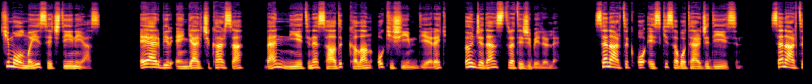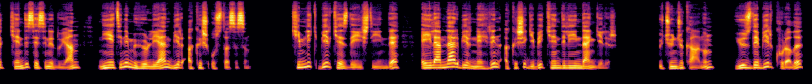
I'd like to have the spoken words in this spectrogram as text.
kim olmayı seçtiğini yaz. Eğer bir engel çıkarsa, ben niyetine sadık kalan o kişiyim diyerek önceden strateji belirle. Sen artık o eski saboterci değilsin. Sen artık kendi sesini duyan, niyetini mühürleyen bir akış ustasısın. Kimlik bir kez değiştiğinde, eylemler bir nehrin akışı gibi kendiliğinden gelir. Üçüncü kanun, yüzde bir kuralı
